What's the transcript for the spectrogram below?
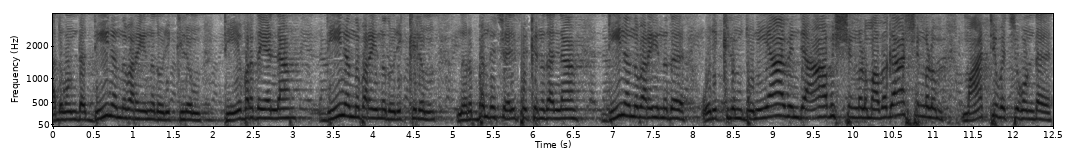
അതുകൊണ്ട് ദീൻ എന്ന് പറയുന്നത് ഒരിക്കലും തീവ്രതയല്ല. ദീൻ എന്ന് പറയുന്നത് ഒരിക്കലും നിർബന്ധിച്ചേൽപ്പിക്കുന്നതല്ല ദീൻ എന്ന് പറയുന്നത് ഒരിക്കലും ദുനിയാവിന്റെ ആവശ്യങ്ങളും അവകാശങ്ങളും മാറ്റിവെച്ചുകൊണ്ട്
